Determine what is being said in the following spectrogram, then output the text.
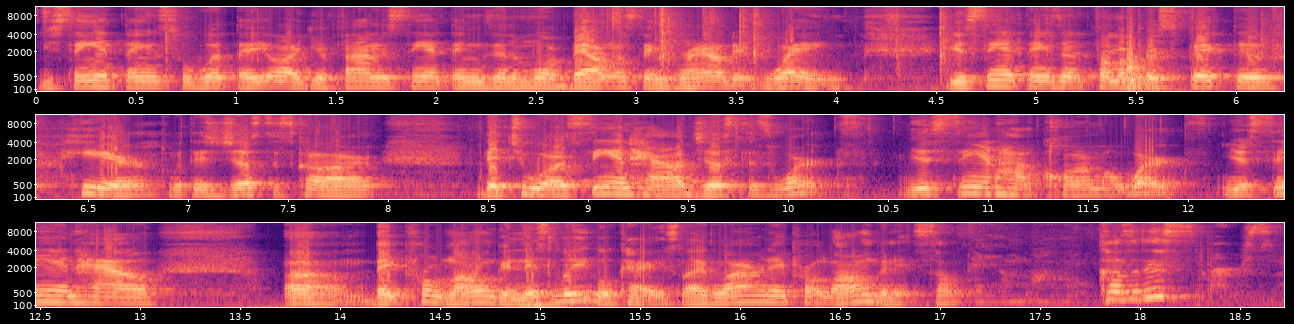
You're seeing things for what they are. You're finally seeing things in a more balanced and grounded way. You're seeing things from a perspective here with this justice card that you are seeing how justice works. You're seeing how karma works. You're seeing how um, they prolong in this legal case. Like, why are they prolonging it so damn long? Because of this person.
